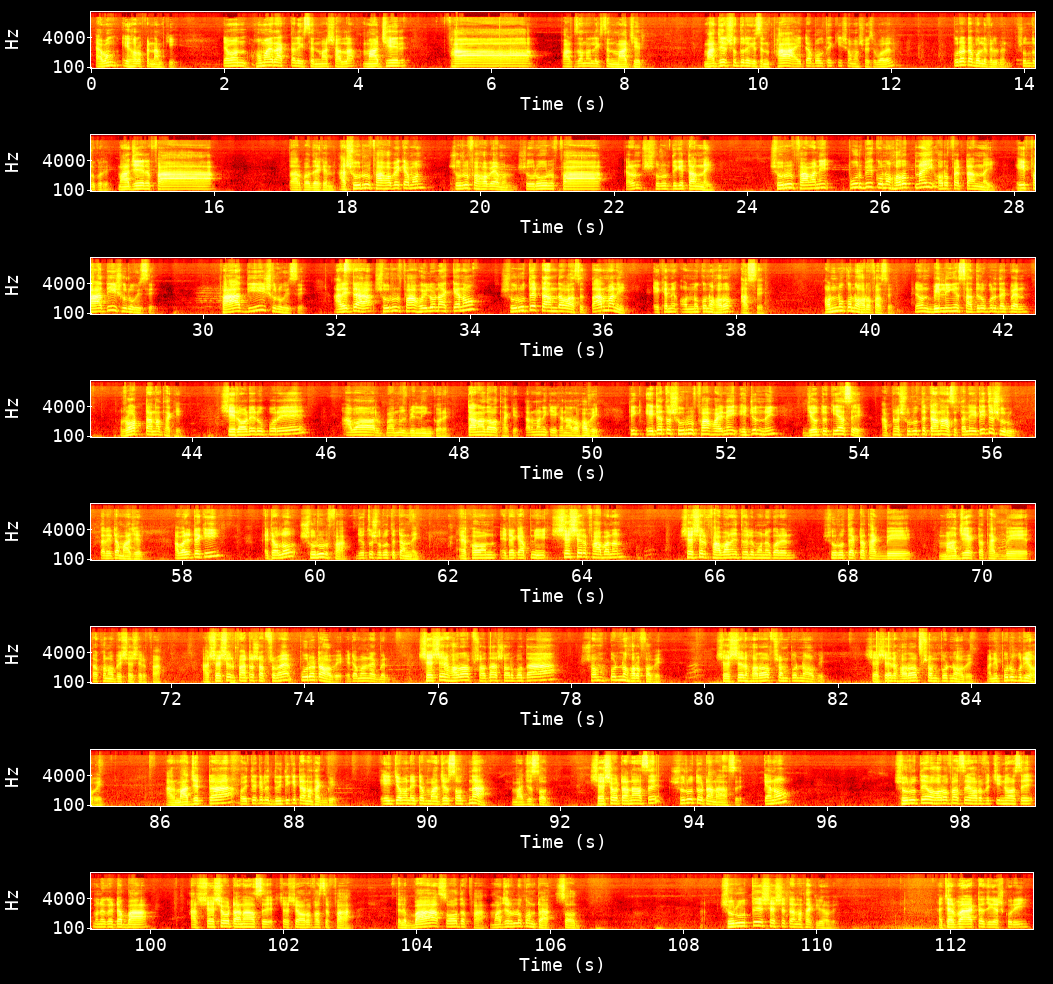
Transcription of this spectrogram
এবং এই হরফের নাম কি? যেমন হুমায়রা আক্তার লিখছেন মাশাল্লাহ মাঝের ফা, ফারজানা লিখছেন, মাঝের। মাঝের শুধু রেখেছেন ফা, এটা বলতে কি সমস্যা হয়েছে বলেন? পুরোটা বলে ফেলবেন, সুন্দর করে। মাঝের ফা, তারপর দেখেন। আর শুরুর ফা হবে কেমন? শুরুর ফা হবে এমন, শুরুর ফা, কারণ শুরুর দিকে টান নাই। শুরুর ফা মানে পূর্বে কোনো হরফ নাই, হরফের টান নাই। এই ফা দিয়েই শুরু হয়েছে। ফা দিয়েই শুরু হয়েছে। আর এটা শুরুর ফা হইল না কেন? শুরুতে টান দেওয়া আছে। তার মানে এখানে অন্য কোনো হরফ আছে। অন্য কোনো হরফ আছে। যেমন বিল্ডিংয়ের ছাদের উপরে দেখবেন রড টানা থাকে। সে রডের উপরে আবার মানুষ বিল্ডিং করে। টানা দেওয়া থাকে। তার মানে কি এখানে আরও হবে। ঠিক এটা তো শুরুর ফা হয় নাই এর জন্যই যেহেতু কি আছে, আপনার শুরুতে টানা আছে, তাহলে এটাই তো শুরু। তাহলে এটা মাঝের। আবার এটা কি? এটা হলো শুরুর ফা, যেহেতু শুরুতে টান নেই। এখন এটাকে আপনি শেষের ফা বানান। শেষের ফা বানাইতে হলে মনে করেন শুরুতে একটা থাকবে মাঝে একটা থাকবে, তখন হবে শেষের ফা। আর শেষের ফাটা সবসময় পুরোটা হবে, এটা মনে রাখবেন। শেষের হরফ সদা সর্বদা সম্পূর্ণ হরফ হবে। শেষের হরফ সম্পূর্ণ হবে। শেষের হরফ সম্পূর্ণ হবে মানে পুরোপুরি হবে। আর মাঝেরটা হইতে গেলে দুই দিকে টানা থাকবে। এই যেমন এটা মাঝের সদ না মাঝের সদ। শেষেও টানা আছে, শুরুতেও টানা আছে। কেন? শুরুতেও হরফ আছে হরফের চিহ্ন আছে, মনে করি এটা বা, আর শেষেও টানা আছে, শেষে হরফ আছে ফা। তাহলে বা, সদ, ফা। মাঝের হলো কোনটা? সদ। শুরুতে, শেষে টানা থাকলে হবে। আচ্ছা তারপর একটা জিজ্ঞেস করি।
